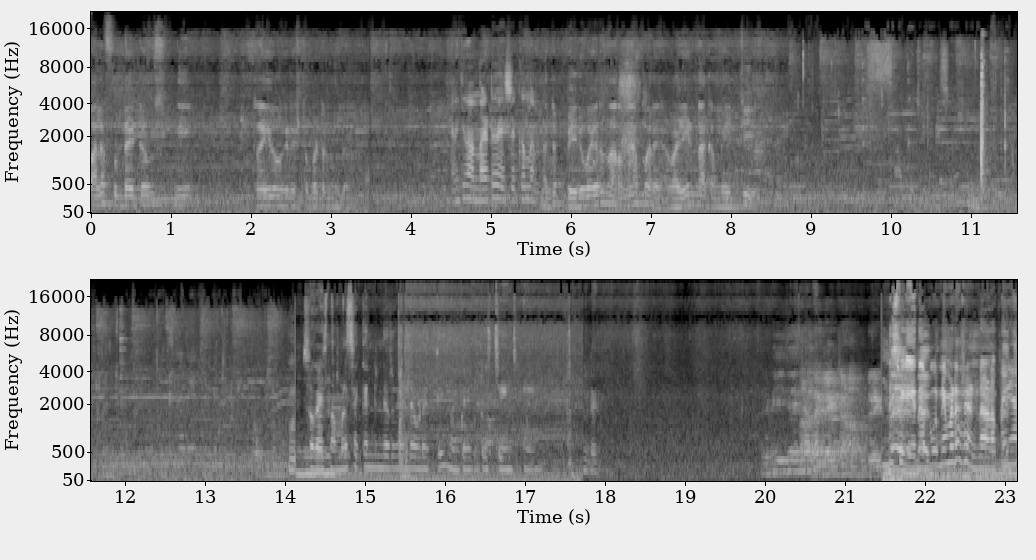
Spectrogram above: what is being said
പല ഫുഡ് ഐറ്റംസ് നീ ട്രൈ ചെയ്ത് നോക്കിയിട്ട് ഇഷ്ടപ്പെട്ടിട്ടുണ്ട്. എനിക്ക് നന്നായിട്ട് വിശക്കുന്നുണ്ട്. എന്റെ പെരുവയറ് നിറഞ്ഞാ പോരെ. വഴി ഉണ്ടാക്കാം വെയിറ്റ് ചെയ്യും. സോ ഗൈസ് നമ്മൾ സെക്കൻഡ് ഇന്റർവ്യൂവിന്റെ അവിടെ എത്തി. നമുക്ക് ഡ്രസ് ചേഞ്ച് ചെയ്യാം. പൂർണിമയുടെ ഫ്രണ്ടാണ് അപ്പൊ ഞാൻ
